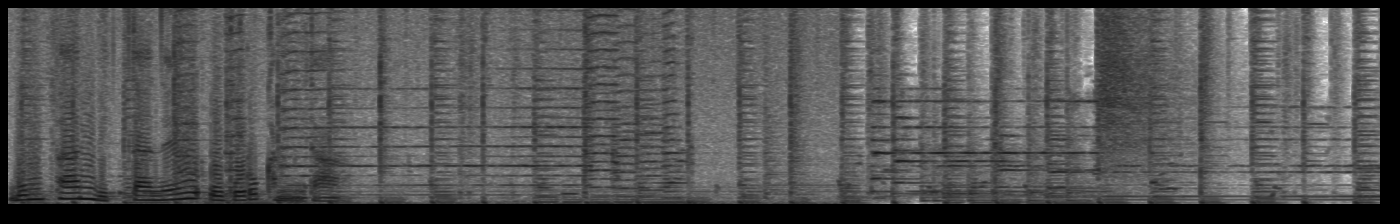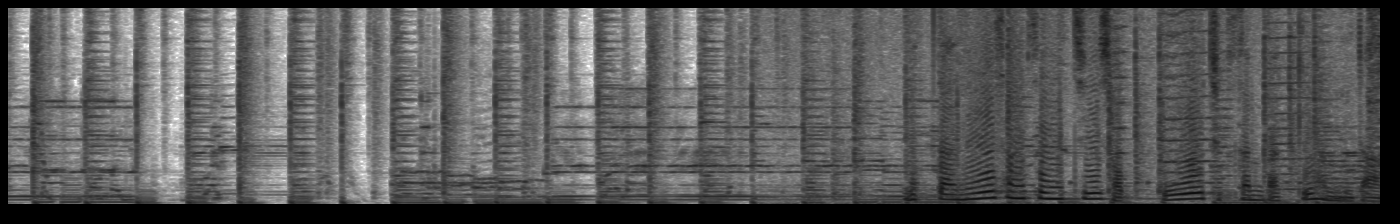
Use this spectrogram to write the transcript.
몸판 밑단을 오버록 합니다. 밑단을 3cm 접고 직선받게 합니다.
